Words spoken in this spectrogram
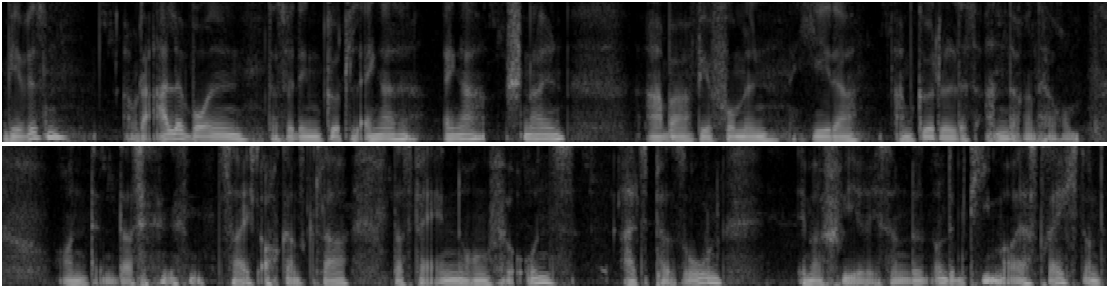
wir wissen oder alle wollen, dass wir den Gürtel enger, enger schnallen, aber wir fummeln jeder am Gürtel des anderen herum. Und das zeigt auch ganz klar, dass Veränderungen für uns als Person immer schwierig sind und im Team erst recht. Und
